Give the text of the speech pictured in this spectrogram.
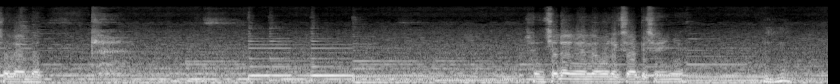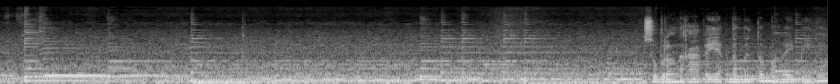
Salamat. Sensya na ngayon ako nagsabi sa inyo. Mhm. Sobrang nakakayak naman to mga kaibigan.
